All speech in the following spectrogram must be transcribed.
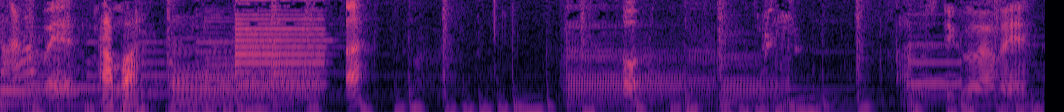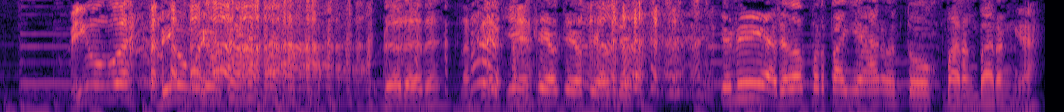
apa ya? Apa? Hah? Oh. Lagu sedih gua apa ya? Bingung gua. Bingung, bingung. udah, udah, udah. Nanti aja ya. Oke, oke, oke, oke. Ini adalah pertanyaan untuk bareng-bareng ya.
